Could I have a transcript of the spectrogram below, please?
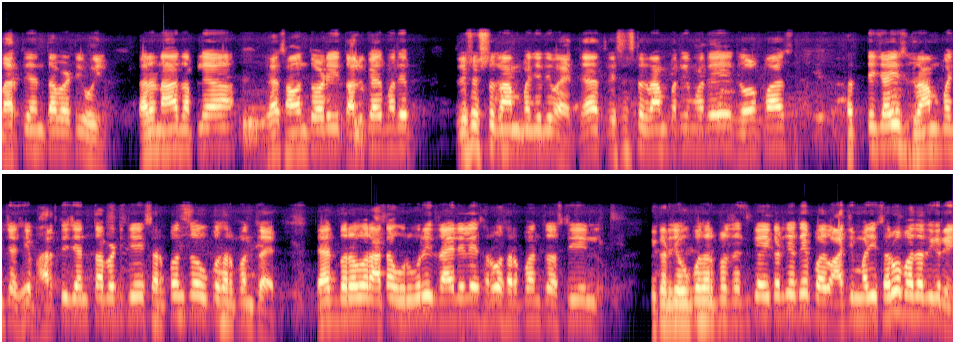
भारतीय जनता पार्टी होईल. कारण आज आपल्या या सावंतवाडी तालुक्यामध्ये त्रेसष्ट ग्रामपंचायती आहेत. त्या त्रेसष्ट ग्रामपंचायतीमध्ये जवळपास सत्तेचाळीस ग्रामपंचायत हे भारतीय जनता पार्टीचे सरपंच उपसरपंच आहेत. त्याचबरोबर आता उर्वरित राहिलेले सर्व सरपंच असतील इकडचे उपसरपंच असतील किंवा इकडचे ते प- आजी माझी सर्व पदाधिकारी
